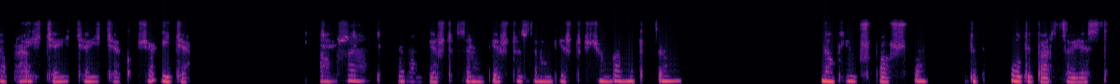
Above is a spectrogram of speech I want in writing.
Dobra, idzie, idzie, idzie, Kosia, idzie. Dobrze. Z rąk jeszcze, z rąk jeszcze, z rąk jeszcze. Ściągamy to z rąk. Nogi już poszły. Udy bardzo jest.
